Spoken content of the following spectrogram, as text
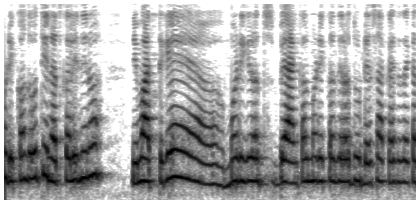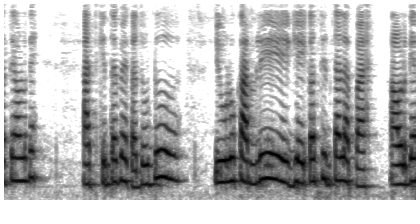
ಮಡಿಕೊಂಡು ತಿನ್ನೋದು ಕಲಿ ನೀನು? ನಿಮ್ಮ ಅತ್ತಿಗೆ ಮಡಿಗಿರೋದು ಬ್ಯಾಂಕಲ್ಲಿ ಮಡಿಕೊಂಡಿರೋ ದುಡ್ಡೇ ಸಾಕಾಯ್ತದೆ ಕತೆ ಅವಳಿಗೆ. ಅದಕ್ಕಿಂತ ಬೇಕಾ ದುಡ್ಡು? ಇವಳು ಕಮ್ಲಿ ಗೇಯ್ಕೊಂಡು ತಿಂತಾಳಪ್ಪ. ಅವಳಿಗೆ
